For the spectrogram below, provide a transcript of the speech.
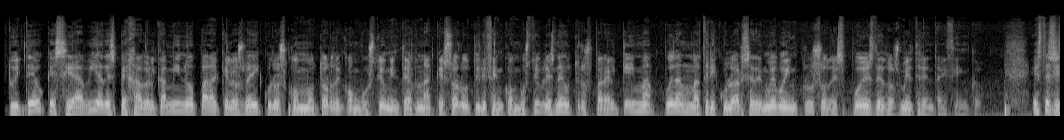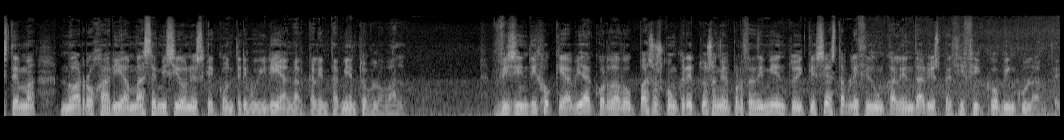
tuiteó que se había despejado el camino para que los vehículos con motor de combustión interna que solo utilicen combustibles neutros para el clima puedan matricularse de nuevo incluso después de 2035. Este sistema no arrojaría más emisiones que contribuirían al calentamiento global. Wissing dijo que había acordado pasos concretos en el procedimiento y que se ha establecido un calendario específico vinculante.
